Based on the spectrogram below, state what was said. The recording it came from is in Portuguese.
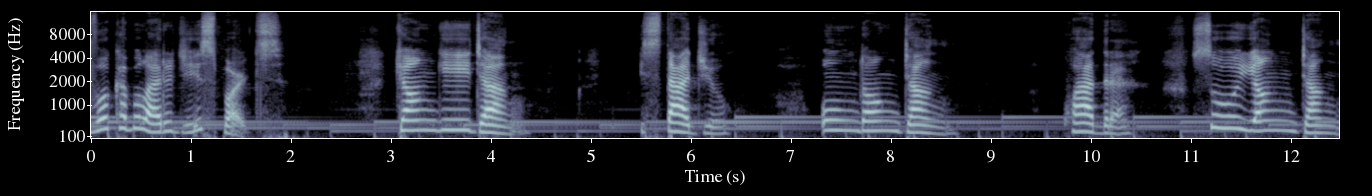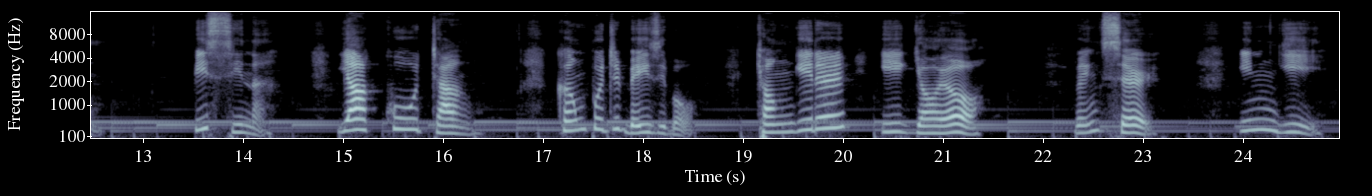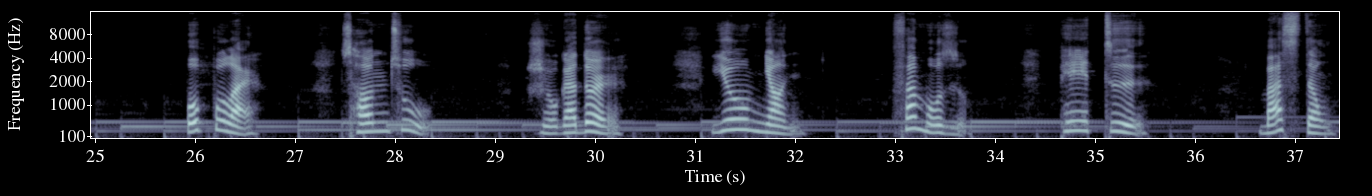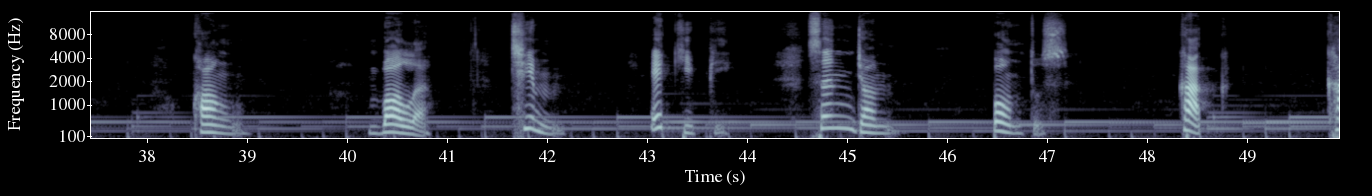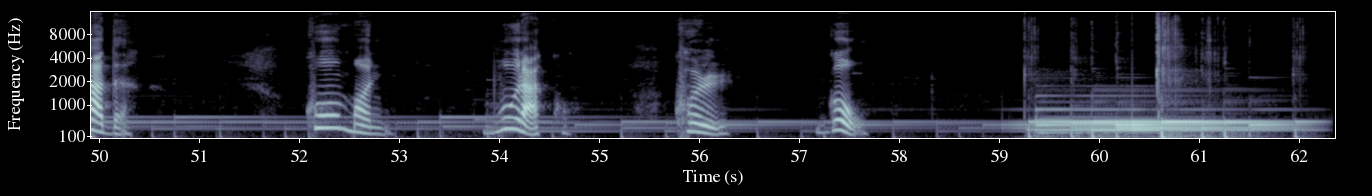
Vocabulário de esportes: 경기장, estádio, 운동장, quadra, 수영장, piscina, 야구장, campo de beisebol, 경기를 이겨요, vencer, 인기, popular, 선수, jogador, 유명, famoso, pet, bastão, com, bola, time, equipe, sanjam, pontos, 각, cada, kumon, buraco, Go.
